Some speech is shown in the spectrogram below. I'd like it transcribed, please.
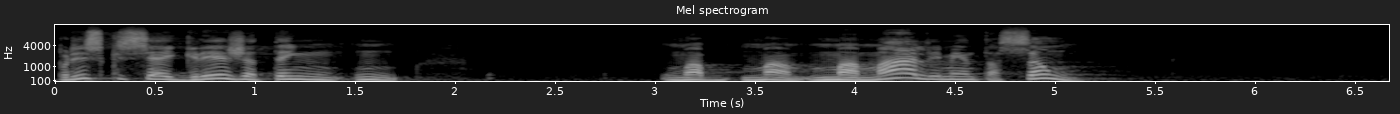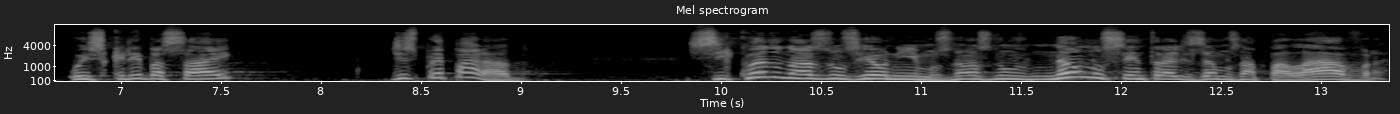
Por isso que se a igreja tem um, uma, uma, uma má alimentação, o escriba sai despreparado. Se quando nós nos reunimos, nós não, nos centralizamos na palavra,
